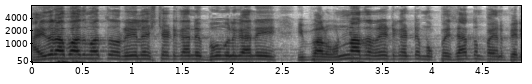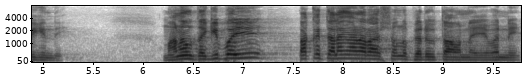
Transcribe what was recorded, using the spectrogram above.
హైదరాబాద్ మాత్రం రియల్ ఎస్టేట్ కానీ భూములు కానీ ఇవాళ ఉన్న రేటు కంటే ముప్పై శాతం పైన పెరిగింది. మనం తగ్గిపోయి పక్క తెలంగాణ రాష్ట్రంలో పెరుగుతూ ఉన్నాయి ఇవన్నీ.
